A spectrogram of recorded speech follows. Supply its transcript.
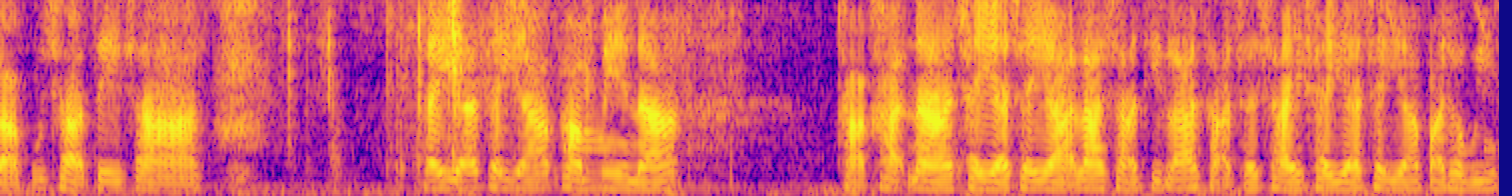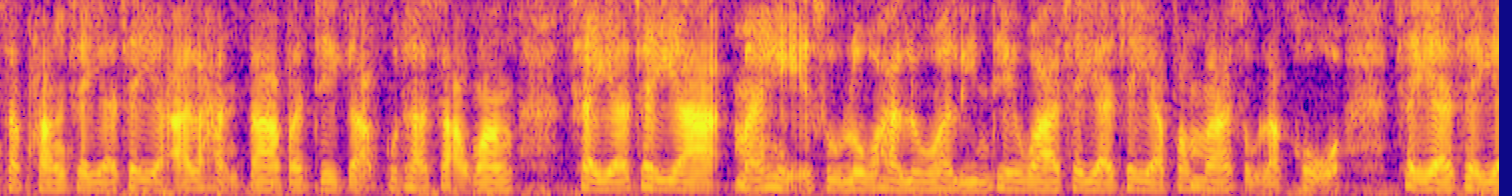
ราพุชาเตชาชยยะชยยะพัมเมนะ ถาคนาชัยชัยราชาธิราชาชชัยชัยชัยปัทวิงสัพพังชัยชัยอรหันตาปจเจกะพุทธสาวังชัยชัยมาเหสุโลหะโลหลินเทวาชัยชัยพมาสุรโคชัยชัย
